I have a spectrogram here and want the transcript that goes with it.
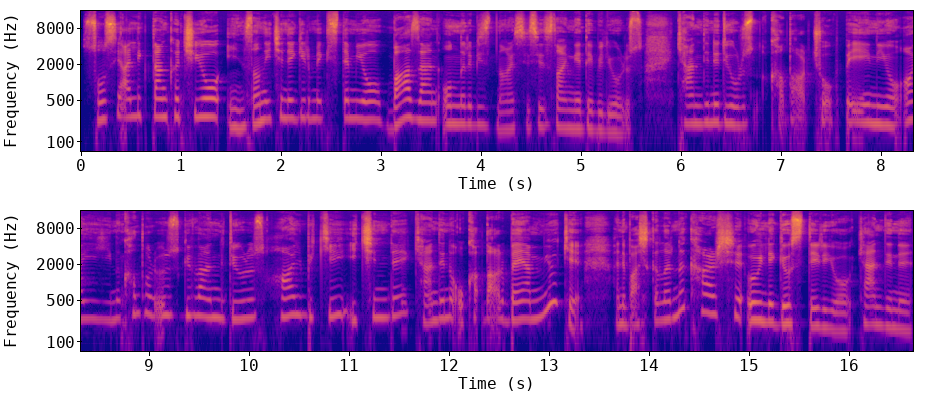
Sosyallikten kaçıyor, insan içine girmek istemiyor. Bazen onları biz narsisist zannedebiliyoruz. Kendini diyoruz ne kadar çok beğeniyor. Ay ne kadar özgüvenli diyoruz. Halbuki içinde kendini o kadar beğenmiyor ki. Hani başkalarına karşı öyle gösteriyor kendini.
